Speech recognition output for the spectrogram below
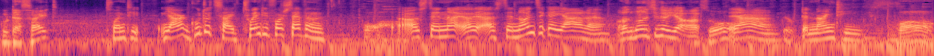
Guter Zeit? 20, ja, gute Zeit. 24-7. Aus den, aus den 90er Jahre. Aus 90er Jahren, so? Ja, de 90s. Wow.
